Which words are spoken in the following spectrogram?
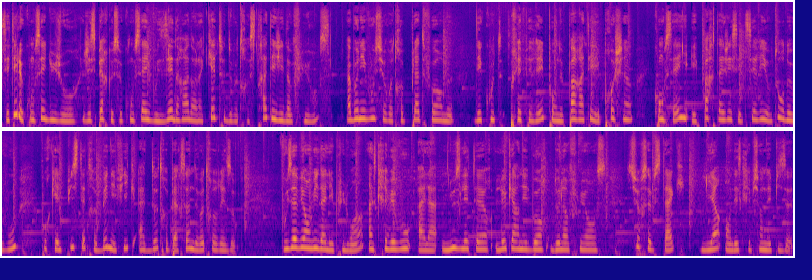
C'était le conseil du jour. J'espère que ce conseil vous aidera dans la quête de votre stratégie d'influence. Abonnez-vous sur votre plateforme d'écoute préférée pour ne pas rater les prochains conseils et partagez cette série autour de vous pour qu'elle puisse être bénéfique à d'autres personnes de votre réseau. Vous avez envie d'aller plus loin, inscrivez-vous à la newsletter Le carnet de bord de l'influence sur Substack, lien en description de l'épisode.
